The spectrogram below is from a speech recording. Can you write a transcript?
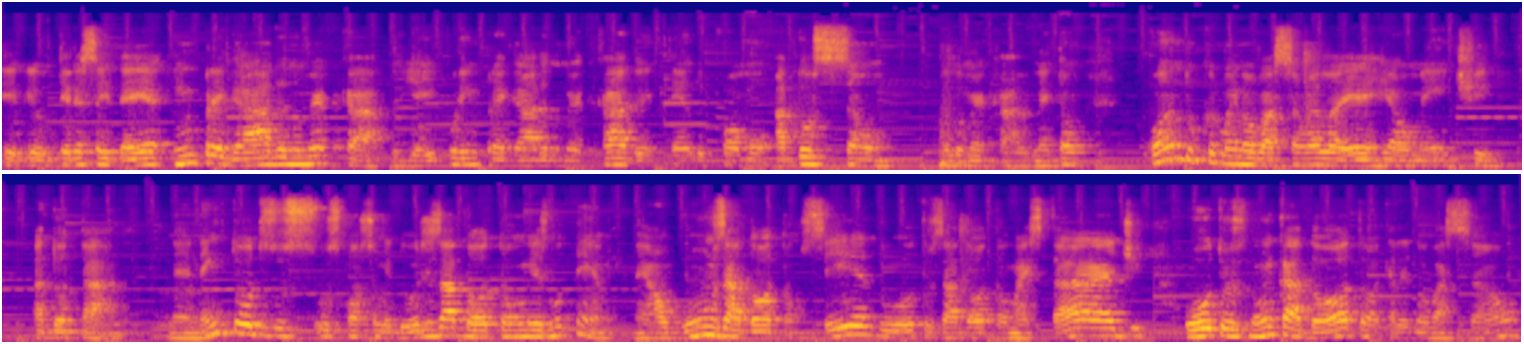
eu ter essa ideia empregada no mercado. E aí, por empregada no mercado, eu entendo como adoção pelo mercado. Né? Então, quando que uma inovação ela é realmente adotada? Né? Nem todos os, os, consumidores adotam ao mesmo tempo. Né? Alguns adotam cedo, outros adotam mais tarde, outros nunca adotam aquela inovação.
